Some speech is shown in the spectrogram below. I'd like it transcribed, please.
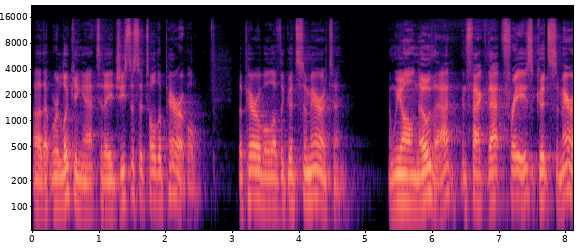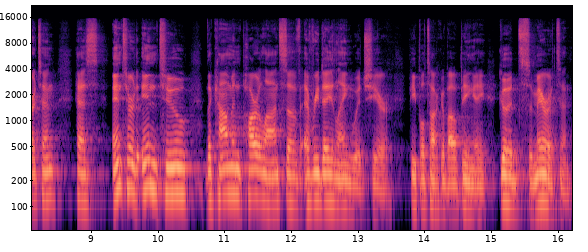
uh, that we're looking at today, Jesus had told a parable, the parable of the Good Samaritan. And we all know that. In fact, that phrase, Good Samaritan, has entered into the common parlance of everyday language here. People talk about being a good Samaritan.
